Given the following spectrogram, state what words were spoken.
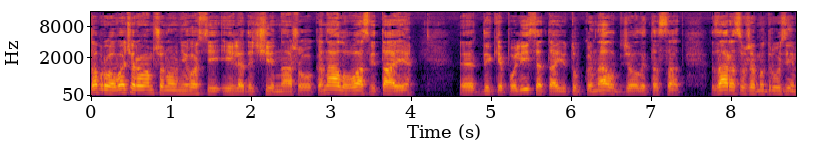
Доброго вечора вам, шановні гості і глядачі нашого каналу. Вас вітає е, Дике Полісся та YouTube канал Бджоли та Сад. Зараз вже ми, друзі,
